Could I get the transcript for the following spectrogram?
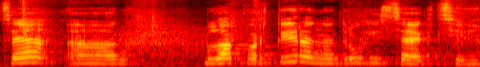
Це а, була квартира на другій секції.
